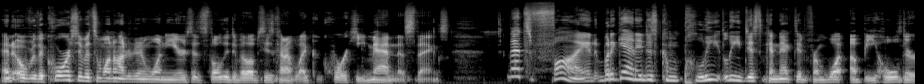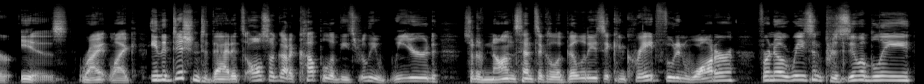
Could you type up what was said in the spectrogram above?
And over the course of its 101 years, it slowly develops these kind of like quirky madness things. That's fine, but again, it is completely disconnected from what a beholder is, right? Like, in addition to that, it's also got a couple of these really weird, sort of nonsensical abilities. It can create food and water for no reason, presumably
